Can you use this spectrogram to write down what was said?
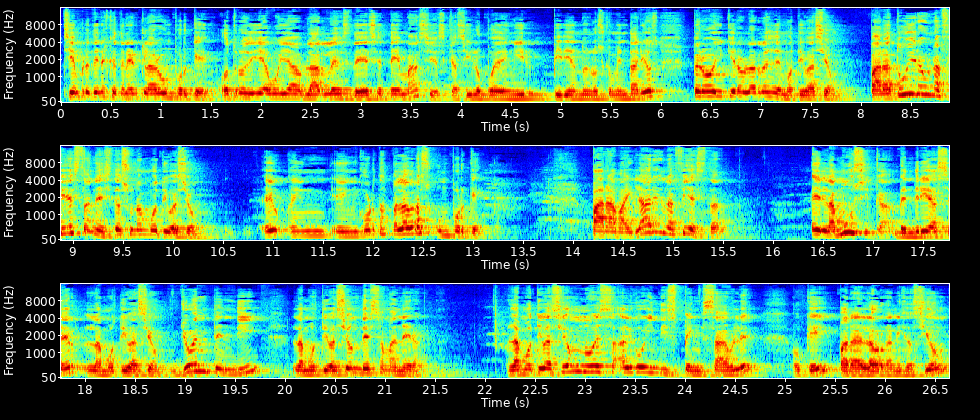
siempre tienes que tener claro un porqué. Otro día voy a hablarles de ese tema, si es que así lo pueden ir pidiendo en los comentarios, pero hoy quiero hablarles de motivación. Para tú ir a una fiesta necesitas una motivación. En, en cortas palabras, un porqué. Para bailar en la fiesta, en la música vendría a ser la motivación. Yo entendí la motivación de esa manera. La motivación no es algo indispensable, ¿ok? Para la organización,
